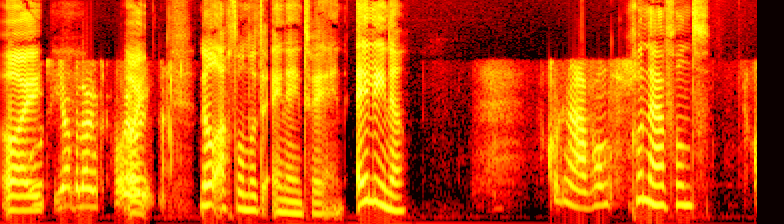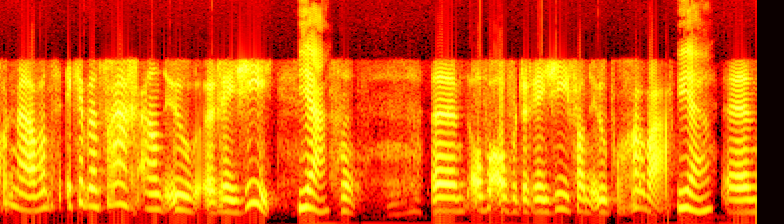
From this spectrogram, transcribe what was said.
Hoi. Goed. Ja, bedankt. Hoi. 0800 1121. Eline. Goedenavond. Goedenavond. Goedenavond. Ik heb een vraag aan uw regie. Ja. Ehm, of over de regie van uw programma. Ja. Ehm,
